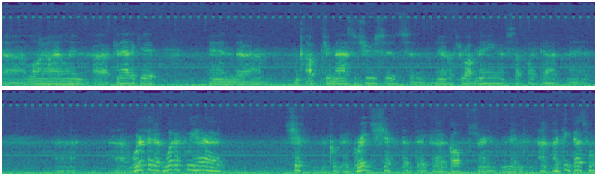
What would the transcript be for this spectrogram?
uh, Long Island, uh, Connecticut, and uh, up through Massachusetts, and you know, throughout Maine and stuff like that. Uh, uh, what if it? What if we had a shift, a great shift of the Gulf Stream? I, I, I, think that's what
